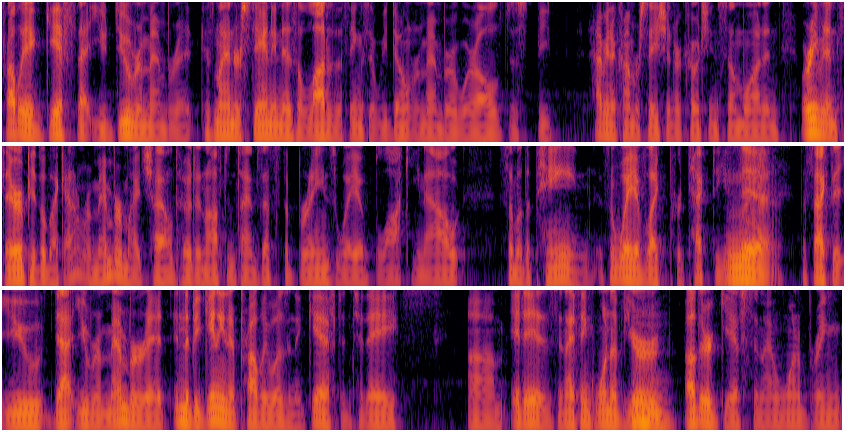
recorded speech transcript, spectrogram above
probably a gift that you do remember it because my understanding is a lot of the things that we don't remember where I'll just be having a conversation or coaching someone and or even in therapy they'll be like I don't remember my childhood and oftentimes that's the brain's way of blocking out some of the pain it's a way of like protecting Yeah. the fact that you that you remember it in the beginning it probably wasn't a gift and today um, it is and i think one of your Mhm. other gifts and i want to bring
